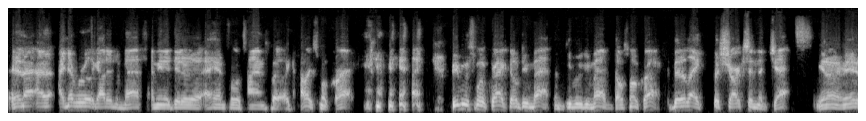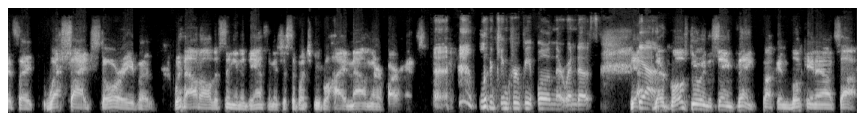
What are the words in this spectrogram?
and I, I, I never really got into meth. I mean, I did it a, a handful of times, but like I like smoke crack. people who smoke crack don't do meth, and people who do meth don't smoke crack. They're like the sharks and the jets. You know what I mean? It's like West Side Story, but without all the singing and dancing. It's just a bunch of people hiding out in their apartments, looking for people in their windows. Yeah, yeah, they're both doing the same thing, fucking looking outside.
